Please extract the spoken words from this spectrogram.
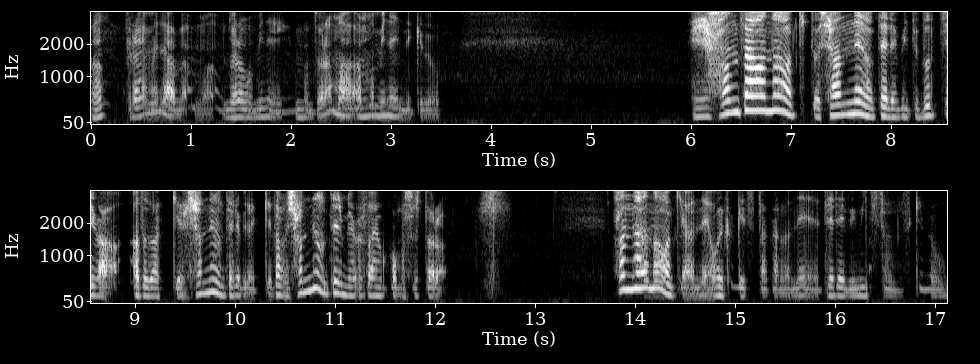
ん？プライムではまあドラマ見ない、まあ、ドラマあんま見ないんだけど。えー、半沢直樹とシャンネのテレビってどっちが後だっけ？シャンネのテレビだっけ？多分シャンネのテレビが最後かも、そしたら。半沢直樹はね、追いかけてたからね、テレビ見てたんですけど。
